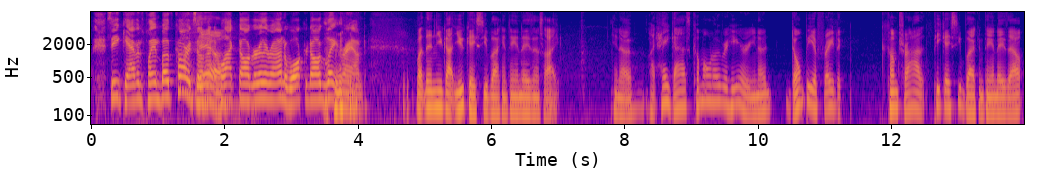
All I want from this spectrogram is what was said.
See, Cavin's playing both cards. So I had a black dog early round, a Walker dog late round. But then you got UKC Black and Tan Days, and it's like, you know, like, hey guys, come on over here. You know, don't be afraid to come try PKC Black and Tan Days out.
